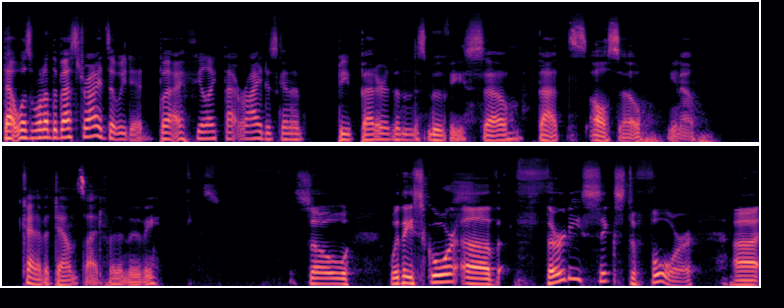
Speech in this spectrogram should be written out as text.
that was one of the best rides that we did. But I feel like that ride is gonna be better than this movie, so that's also you know kind of a downside for the movie. So, with a score of 36 to 4, uh,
